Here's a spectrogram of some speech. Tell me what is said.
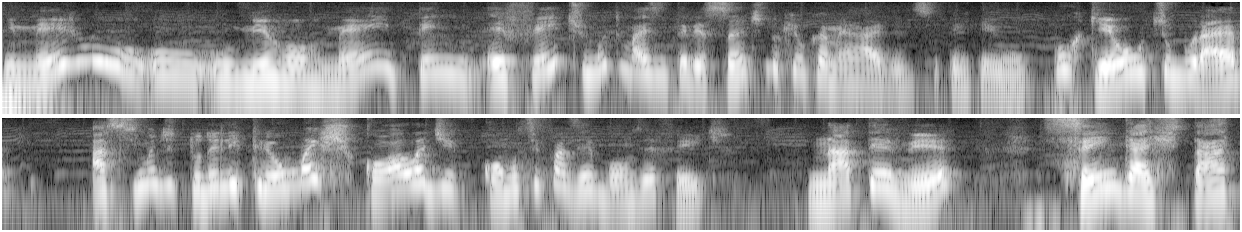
E mesmo o, o Mirror Man tem efeitos muito mais interessantes do que o Kamen Rider de 71. Porque o Tsuburaya, acima de tudo, ele criou uma escola de como se fazer bons efeitos na TV sem gastar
